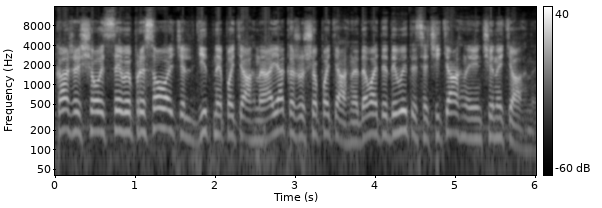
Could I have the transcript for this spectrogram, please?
Каже, що ось цей випресовуватель дід не потягне, а я кажу, що потягне. Давайте дивитися, чи тягне він, чи не тягне.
